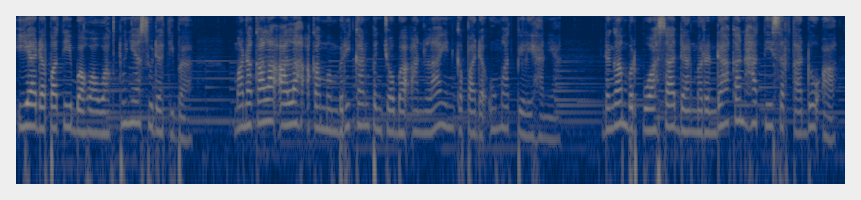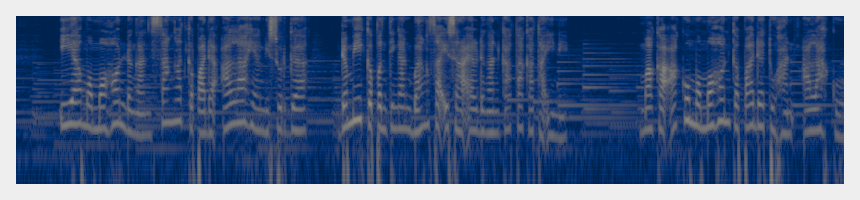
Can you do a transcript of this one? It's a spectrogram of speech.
Ia dapati bahwa waktunya sudah tiba, manakala Allah akan memberikan pencobaan lain kepada umat pilihannya. Dengan berpuasa dan merendahkan hati serta doa, ia memohon dengan sangat kepada Allah yang di surga demi kepentingan bangsa Israel dengan kata-kata ini. Maka aku memohon kepada Tuhan Allahku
